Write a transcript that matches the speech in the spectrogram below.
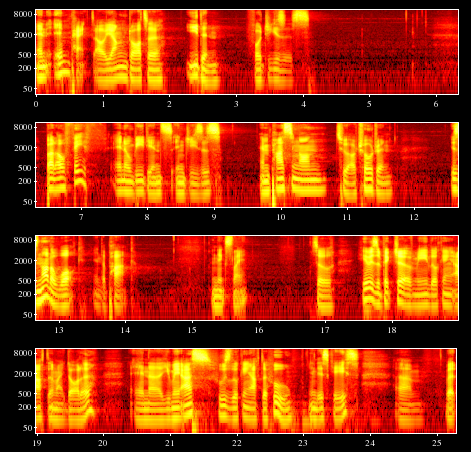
and impact our young daughter, Eden, for Jesus. But our faith and obedience in Jesus and passing on to our children is not a walk in the park. Next slide. So here is a picture of me looking after my daughter. And uh, you may ask who's looking after who in this case. Um, but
